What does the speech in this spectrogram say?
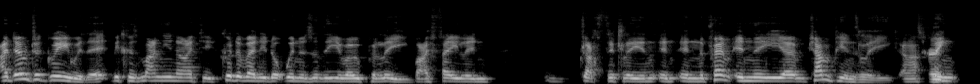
I don't agree with it because Man United could have ended up winners of the Europa League by failing drastically in, in, in the Prem in the um, Champions League, and I True. think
